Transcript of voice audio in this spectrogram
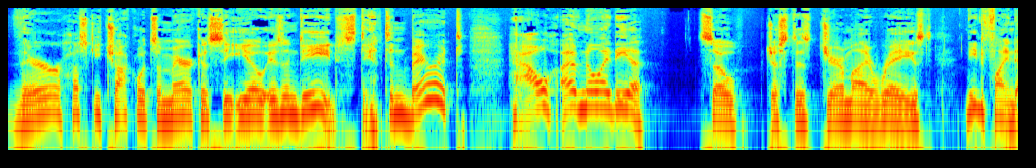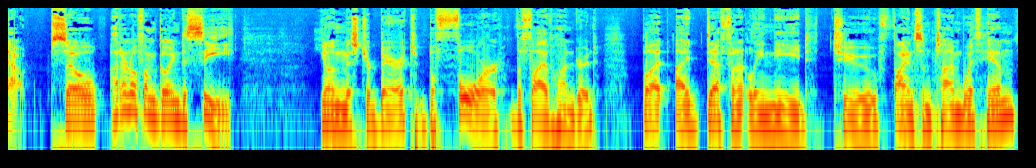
their Huski Chocolates America's CEO is indeed Stanton Barrett. How? I have no idea. So, just as Jeremiah raised, need to find out. So, I don't know if I'm going to see young Mr. Barrett before the 500, but I definitely need to find some time with him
